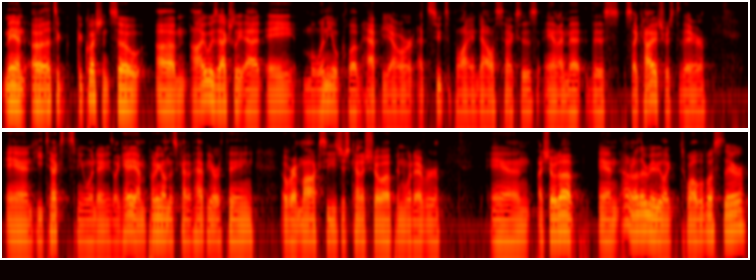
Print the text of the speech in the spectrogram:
Man, uh, that's a good question. So, um, I was actually at a Millennial Club happy hour at Suitsupply in Dallas, Texas, and I met this psychiatrist there. And he texts me one day and he's like, Hey, I'm putting on this kind of happy hour thing over at Moxie's, just kind of show up and whatever. And I showed up, and I don't know, there were maybe like 12 of us there.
